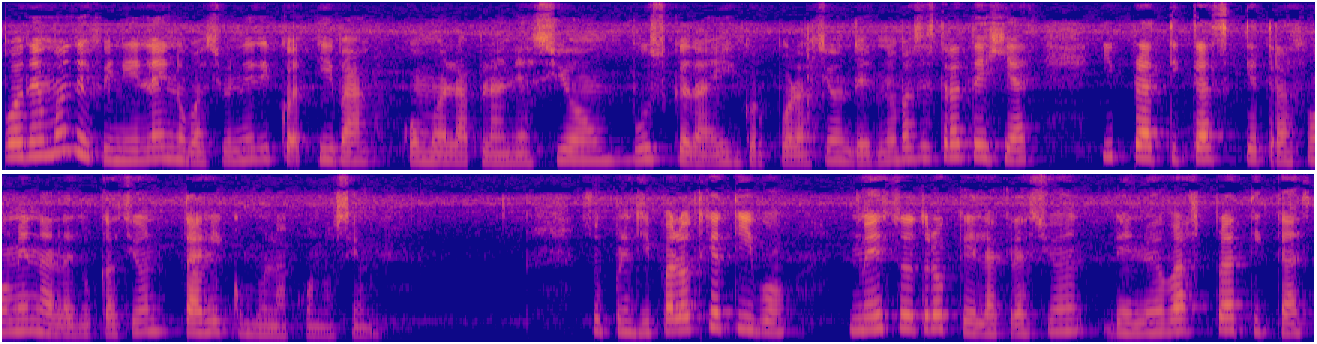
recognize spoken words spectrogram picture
Podemos definir la innovación educativa como la planeación, búsqueda e incorporación de nuevas estrategias y prácticas que transformen a la educación tal y como la conocemos. Su principal objetivo no es otro que la creación de nuevas prácticas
